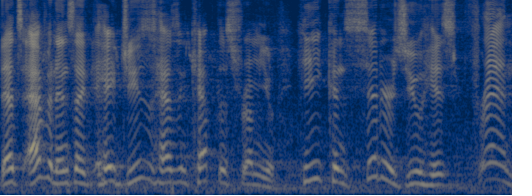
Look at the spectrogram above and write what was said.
That's evidence that, hey, Jesus hasn't kept this from you. He considers you his friend.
